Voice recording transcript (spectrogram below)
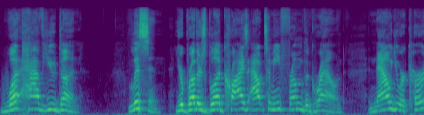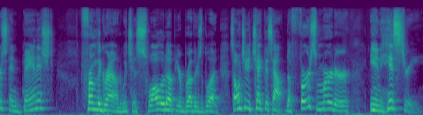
what have you done? Listen, your brother's blood cries out to me from the ground. Now you are cursed and banished from the ground, which has swallowed up your brother's blood. So I want you to check this out. The first murder in history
